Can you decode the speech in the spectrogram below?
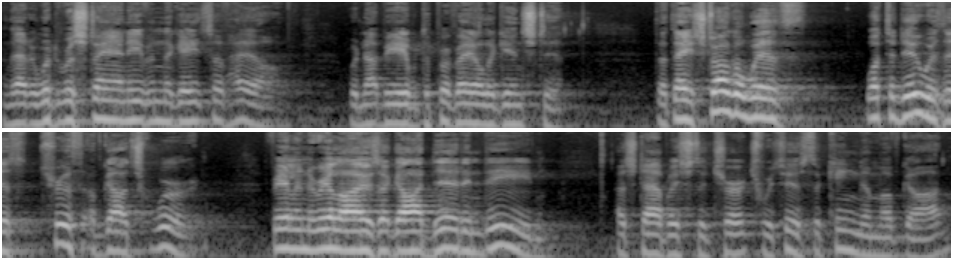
and that it would withstand even the gates of hell, would not be able to prevail against it. That they struggle with what to do with this truth of God's Word, failing to realize that God did indeed establish the church, which is the kingdom of God.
